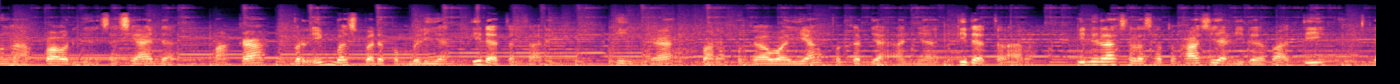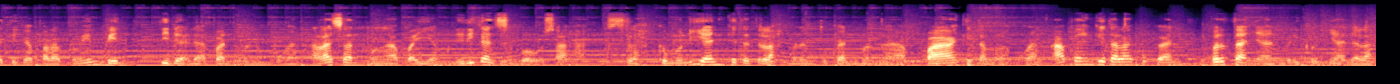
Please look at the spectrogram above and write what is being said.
mengapa organisasi ada, maka berimbas pada pembelian tidak tertarik, hingga para pegawai yang pekerjaannya tidak terarah. Inilah salah satu hasil yang didapati ketika para pemimpin tidak dapat menemukan alasan mengapa ia mendirikan sebuah usaha. Setelah kemudian kita telah menentukan mengapa kita melakukan apa yang kita lakukan, pertanyaan berikutnya adalah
